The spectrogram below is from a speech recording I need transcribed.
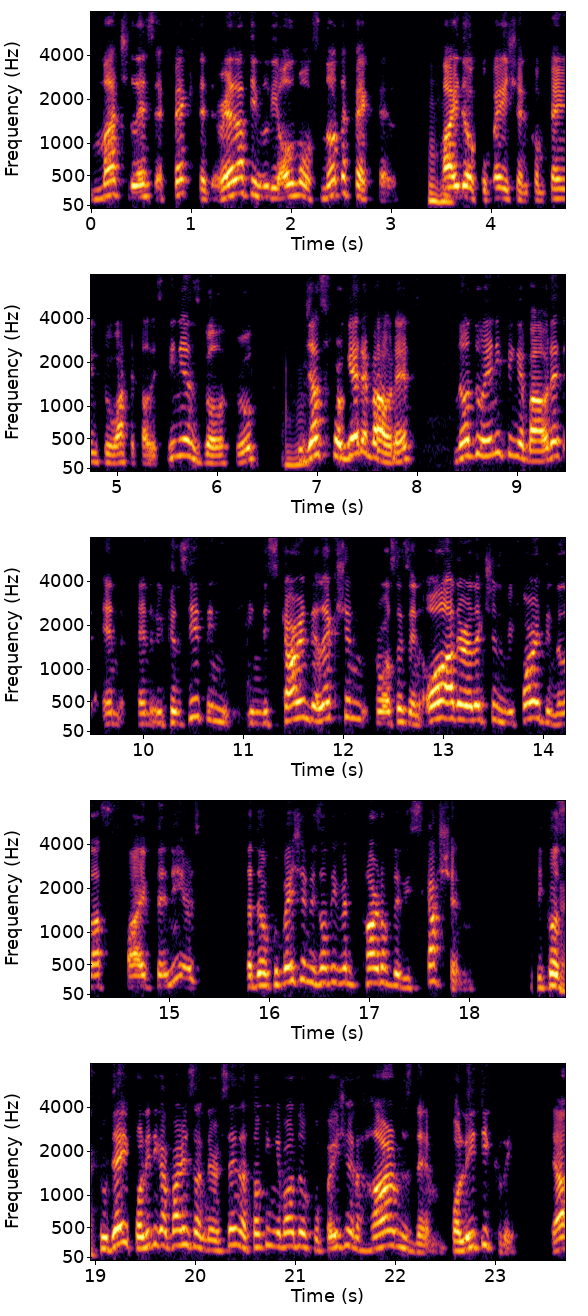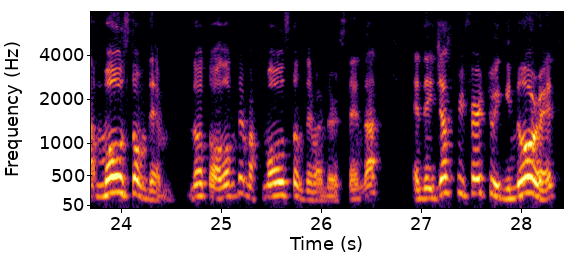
much less affected, relatively almost not affected mm-hmm. by the occupation comparing to what the Palestinians go through. Mm-hmm. Just forget about it, not do anything about it, and and we can see it in in this current election process and all other elections before it in the last five ten years that the occupation is not even part of the discussion. Because okay. today, political parties understand that talking about the occupation harms them politically yeah, most of them, not all of them, but most of them understand that, and they just prefer to ignore it,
